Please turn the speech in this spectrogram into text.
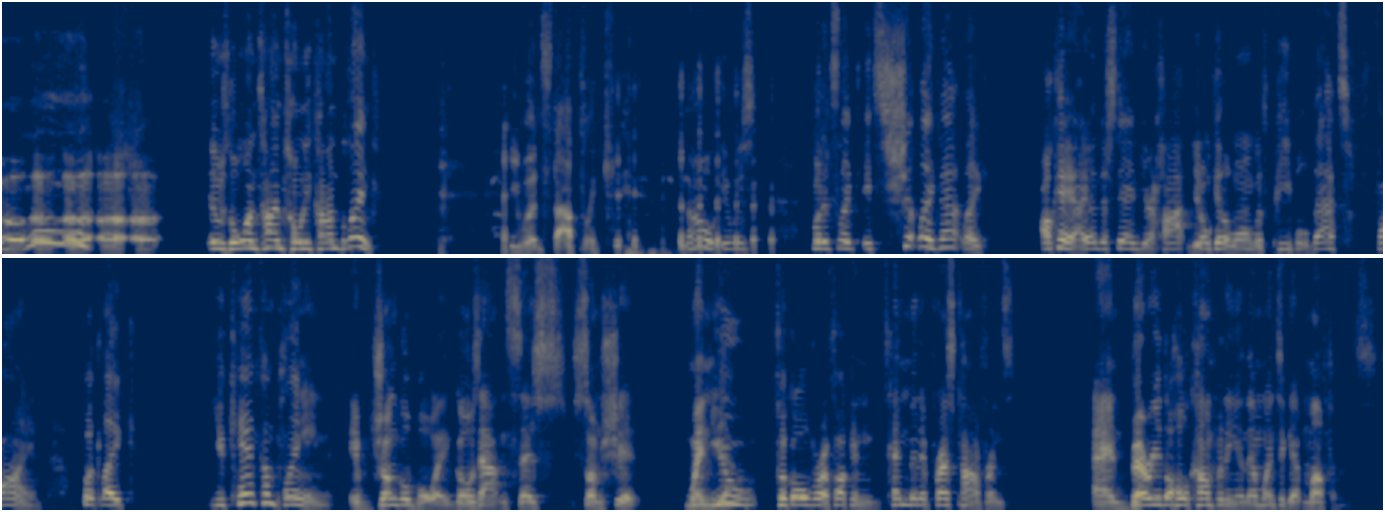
uh, uh, uh, uh. it was the one time Tony Khan blinked. he wouldn't stop blinking. No, it was, but it's like it's shit like that. Like, okay, I understand you're hot, you don't get along with people, that's fine. But like, you can't complain if Jungle Boy goes out and says some shit when you took over a fucking 10 minute press conference and buried the whole company and then went to get muffins.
